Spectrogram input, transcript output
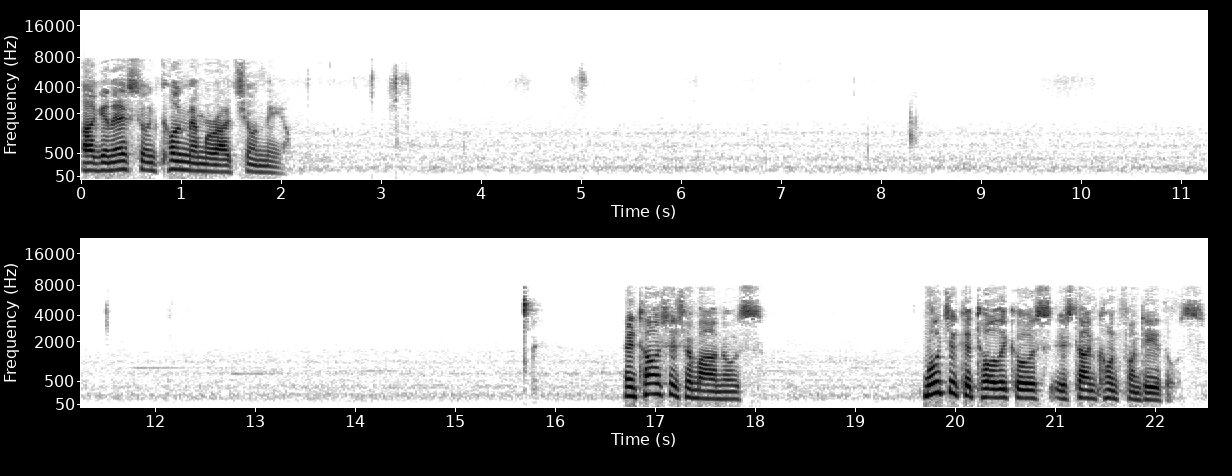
Hagan eso en conmemoración mía. Entonces, hermanos, Muchos católicos están confundidos.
